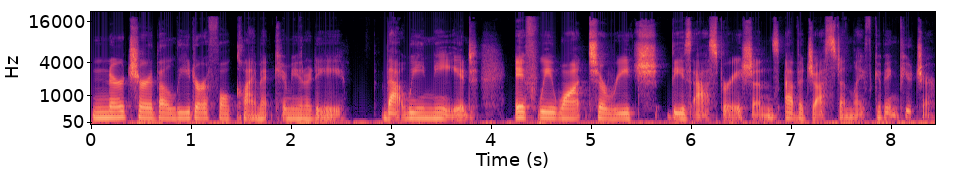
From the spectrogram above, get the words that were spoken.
nurture the leaderful climate community that we need if we want to reach these aspirations of a just and life-giving future.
